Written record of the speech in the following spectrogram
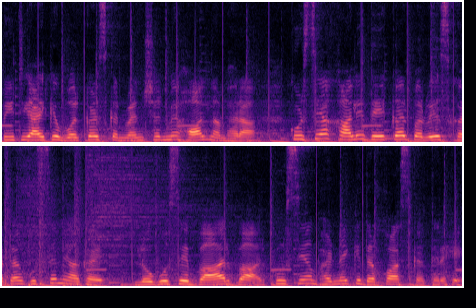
पीटीआई के वर्कर्स कन्वेंशन में हॉल न भरा। कुर्सियाँ खाली देखकर परवेज खटक गुस्से में आ गए। लोगों से बार बार कुर्सियाँ भरने की दरख्वास्त करते रहे।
